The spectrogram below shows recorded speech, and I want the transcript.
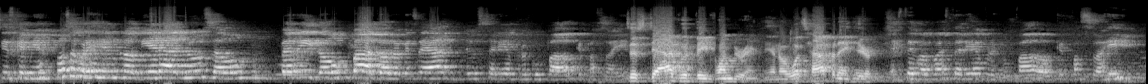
Si es que mi esposa, por ejemplo, diera a luz a un perrito, un pato, lo que sea, yo estaría preocupado. ¿Qué pasó ahí? This dad would be wondering, you know, what's happening here? Este papá estaría preocupado. ¿Qué pasó ahí?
